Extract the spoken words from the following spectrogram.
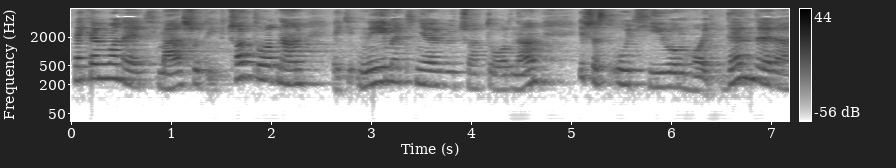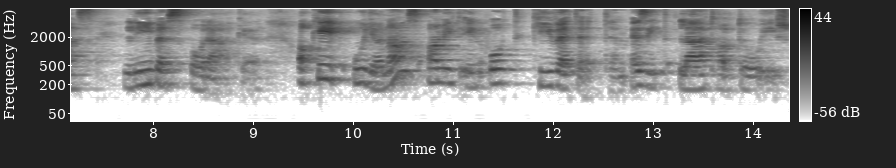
Nekem van egy második csatornám, egy német nyelvű csatornám, és ezt úgy hívom, hogy Denderász Liebes Orakel. A kép ugyanaz, amit én ott kivetettem. Ez itt látható is.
